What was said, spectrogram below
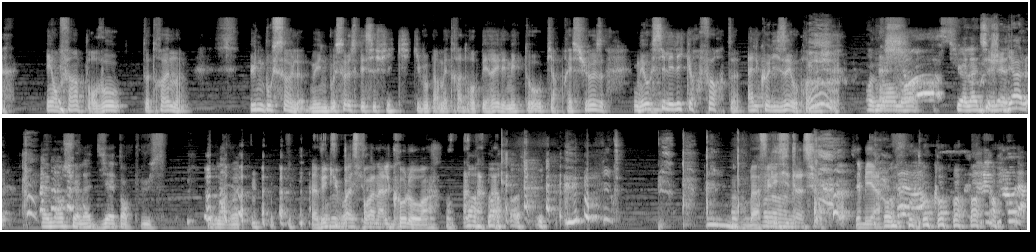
Et enfin, pour vous, Totron, une boussole, mais une boussole spécifique qui vous permettra de repérer les métaux, pierres précieuses, mais aussi les liqueurs fortes, alcoolisées au premier chef. Oh non, non, je suis à la C'est diète. génial. Ah non, je suis à la diète en plus. T'as vu, tu passes pour un alcoolo. Hein. Bah, félicitations. C'est bien. C'est le boulot là.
